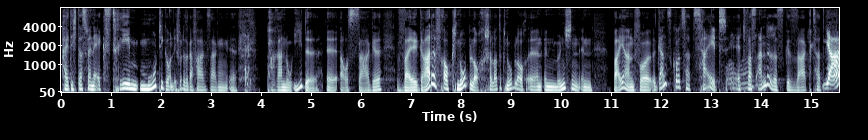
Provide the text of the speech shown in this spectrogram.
halte ich das für eine extrem mutige und ich würde sogar sagen äh, paranoide äh, Aussage, weil gerade Frau Knobloch, Charlotte Knobloch äh, in, in München in Bayern vor ganz kurzer Zeit etwas anderes gesagt hat. Ja,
